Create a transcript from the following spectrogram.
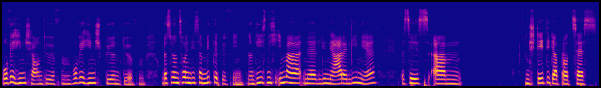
wo wir hinschauen dürfen, wo wir hinspüren dürfen und dass wir uns so in dieser Mitte befinden. Und die ist nicht immer eine lineare Linie, das ist ähm, ein stetiger Prozess.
